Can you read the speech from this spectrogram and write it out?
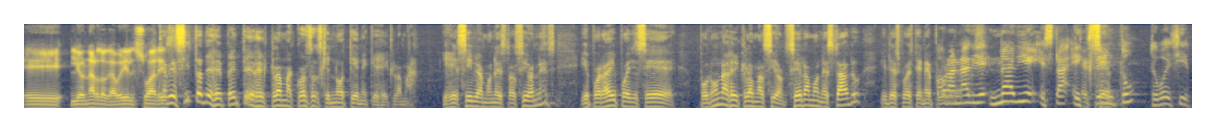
eh, Leonardo Gabriel Suárez. Cabecita de repente reclama cosas que no tiene que reclamar y recibe amonestaciones y por ahí puede ser por una reclamación ser amonestado y después tener Ahora problemas. nadie, nadie está exento, Exento. te voy a decir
